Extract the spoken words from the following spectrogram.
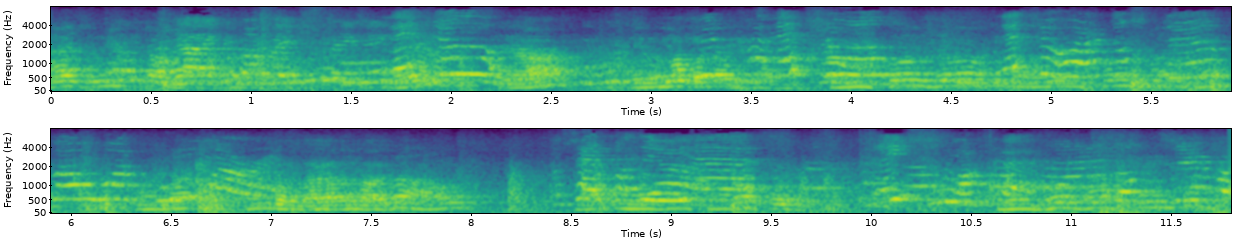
Ja, ik niet. Ja, ik heb al een beetje springen. Ja? Dit gaat net zo, hard als Turbo. Kom, maken. Dat zijn van die raceslakken. Van Turbo.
